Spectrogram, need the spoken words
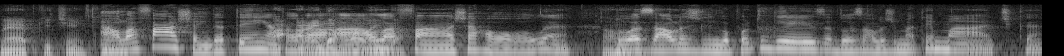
Né? Porque tinha que. Aula faixa, ainda tem. A da ainda rola, aula ainda? faixa rola. Ah. Duas aulas de língua portuguesa, duas aulas de matemática.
